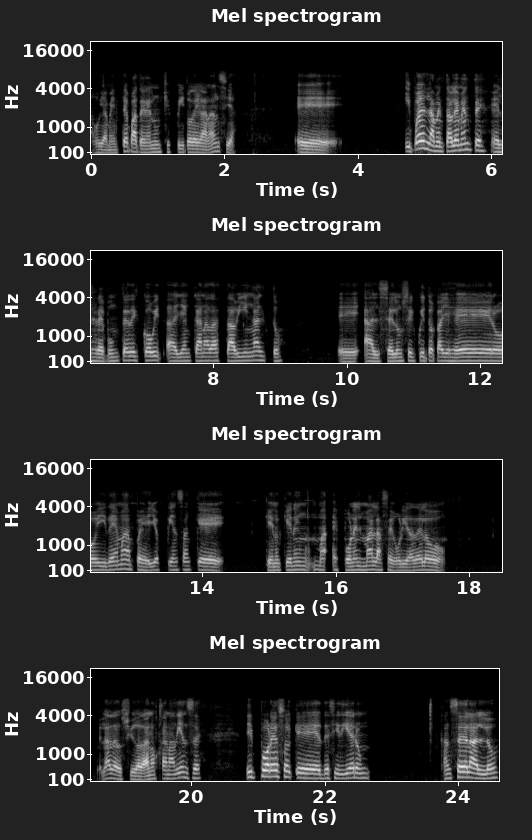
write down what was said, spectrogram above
obviamente para tener un chispito de ganancia. Eh, y pues lamentablemente el repunte del COVID allá en Canadá está bien alto. Eh, al ser un circuito callejero y demás, pues ellos piensan que, no quieren exponer más la seguridad de los, de los ciudadanos canadienses. Y por eso que decidieron cancelarlo.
